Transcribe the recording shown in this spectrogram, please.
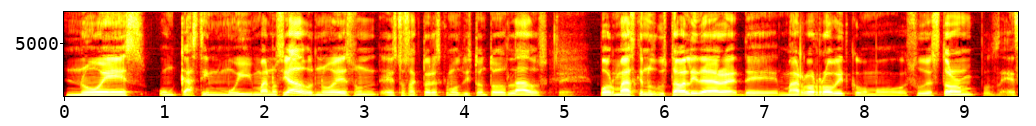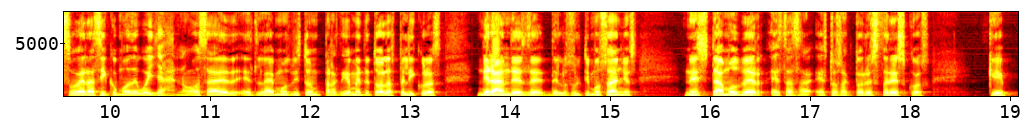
no es un casting muy manoseado, no es un, estos actores que hemos visto en todos lados. Por más que nos gustaba la idea de Margot Robbie como Sue Storm, pues eso era así como de güey ya, ¿no? O sea, la hemos visto en prácticamente todas las películas grandes de, los últimos años necesitamos ver estos actores frescos que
